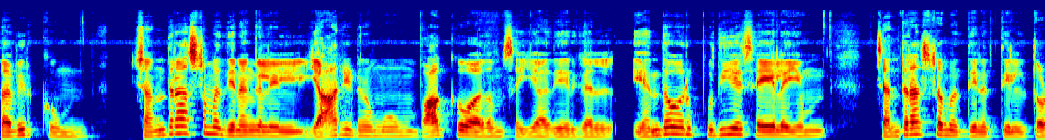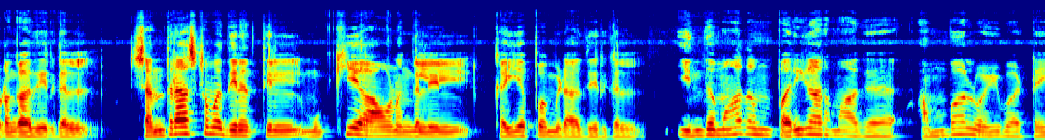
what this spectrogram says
தவிர்க்கும். சந்திராஷ்டம தினங்களில் யாரிடமும் வாக்குவாதம் செய்யாதீர்கள். எந்த ஒரு புதிய செயலையும் சந்திராஷ்டம தினத்தில் தொடங்காதீர்கள். சந்திராஷ்டம தினத்தில் முக்கிய ஆவணங்களில் கையொப்பமிடாதீர்கள். இந்த மாதம் பரிகாரமாக அம்பாள் வழிபாட்டை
